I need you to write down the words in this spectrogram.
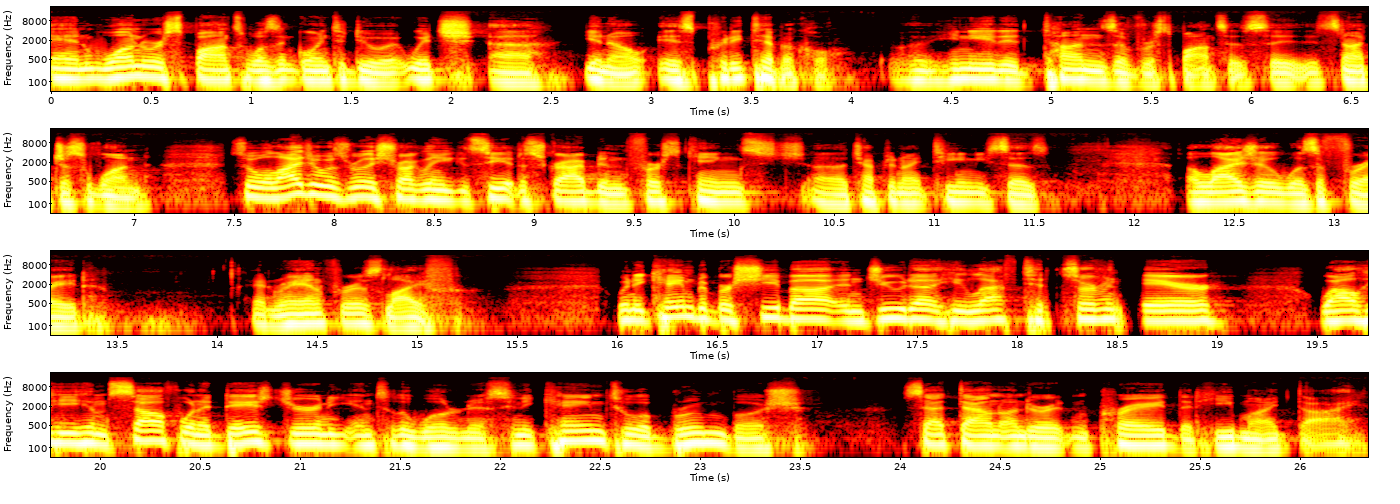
and one response wasn't going to do it, which uh, you know is pretty typical he needed tons of responses. It's not just one. So Elijah was really struggling. You can see it described in 1 Kings uh, chapter 19. He says, Elijah was afraid and ran for his life. When he came to Beersheba in Judah, he left his servant there while he himself went a day's journey into the wilderness. And he came to a broom bush, sat down under it, and prayed that he might die.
